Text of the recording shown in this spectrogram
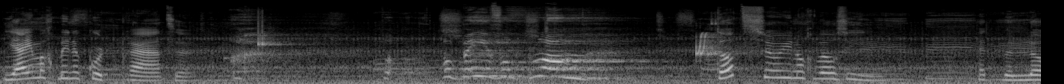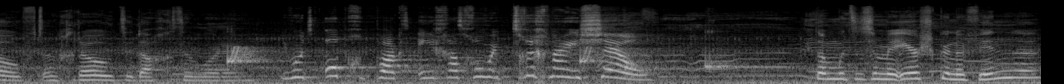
jij mag binnenkort praten. Wat ben je van plan? Dat zul je nog wel zien. Het belooft een grote dag te worden. Je wordt opgepakt en je gaat gewoon weer terug naar je cel. Dan moeten ze me eerst kunnen vinden.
